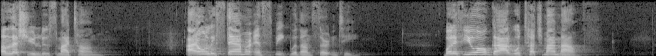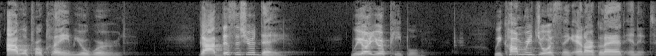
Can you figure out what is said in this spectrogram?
unless you loose my tongue. I only stammer and speak with uncertainty. But if you, O oh God, will touch my mouth, I will proclaim your word. God, this is your day. We are your people. We come rejoicing and are glad in it.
